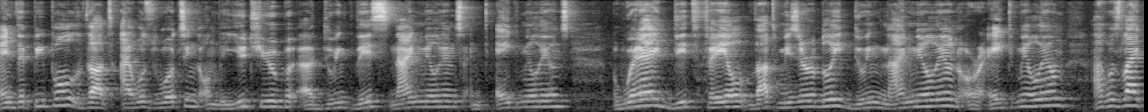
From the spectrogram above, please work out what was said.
and the people that I was watching on the YouTube uh, doing this 9 millions and 8 millions, when I did fail that miserably doing 9 million or 8 million, I was like,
